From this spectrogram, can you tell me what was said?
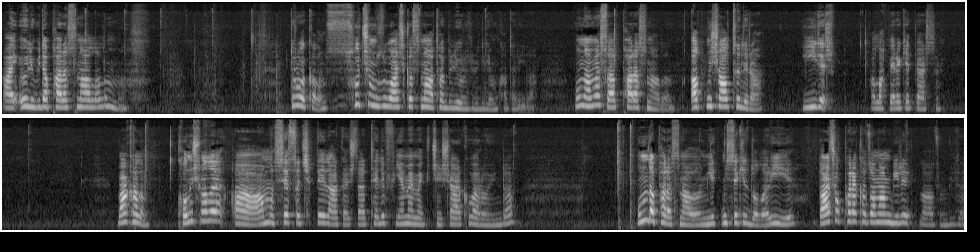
Ay ölü bir de parasını alalım mı? Dur bakalım. Suçumuzu başkasına atabiliyoruz bildiğim kadarıyla. Buna mesela parasını alalım. 66 lira. İyidir. Allah bereket versin. Bakalım. Konuşmalı Aa, ama ses açık değil arkadaşlar. Telif yememek için şarkı var oyunda. Bunu da parasını alalım. 78 dolar iyi. Daha çok para kazanan biri lazım bize.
